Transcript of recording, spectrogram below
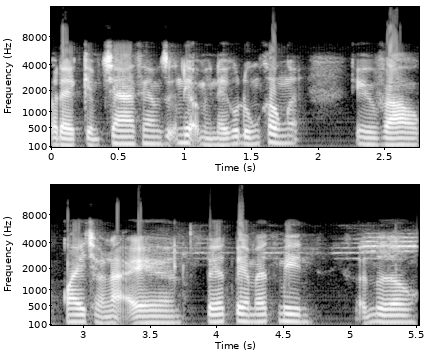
Và để kiểm tra xem dữ liệu mình lấy có đúng không ấy thì vào quay trở lại ờ, php admin ấn vào đâu?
